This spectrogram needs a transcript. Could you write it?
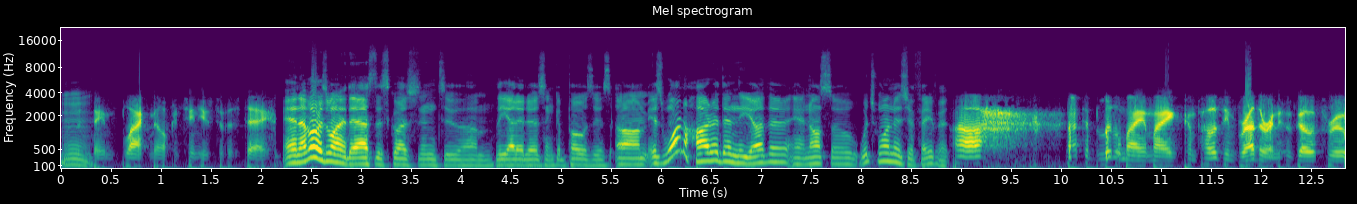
mm. the same blackmail continues to this day. And I've always wanted to ask this question to um, the editors and composers: um, Is one harder than the other? And also, which one is your favorite? Uh, not to belittle my my composing brethren who go through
